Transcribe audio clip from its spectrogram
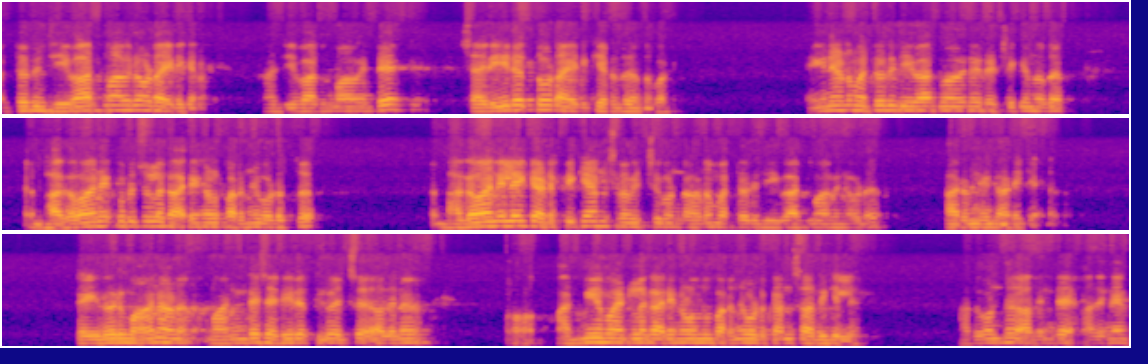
മറ്റൊരു ജീവാത്മാവിനോടായിരിക്കണം. ആ ജീവാത്മാവിന്റെ ശരീരത്തോടായിരിക്കരുത് എന്ന് പറയും. എങ്ങനെയാണ് മറ്റൊരു ജീവാത്മാവിനെ രക്ഷിക്കുന്നത്? ഭഗവാനെ കുറിച്ചുള്ള കാര്യങ്ങൾ പറഞ്ഞു കൊടുത്ത് ഭഗവാനിലേക്ക് അടുപ്പിക്കാൻ ശ്രമിച്ചുകൊണ്ടാണ് മറ്റൊരു ജീവാത്മാവിനോട് കാരുണ്യം കാണിക്കേണ്ടത്. പക്ഷെ ഇതൊരു മാനാണ്. മാനിന്റെ ശരീരത്തിൽ വെച്ച് അതിന് ആത്മീയമായിട്ടുള്ള കാര്യങ്ങളൊന്നും പറഞ്ഞു കൊടുക്കാൻ സാധിക്കില്ല. അതുകൊണ്ട് അതിന്റെ അതിനെ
